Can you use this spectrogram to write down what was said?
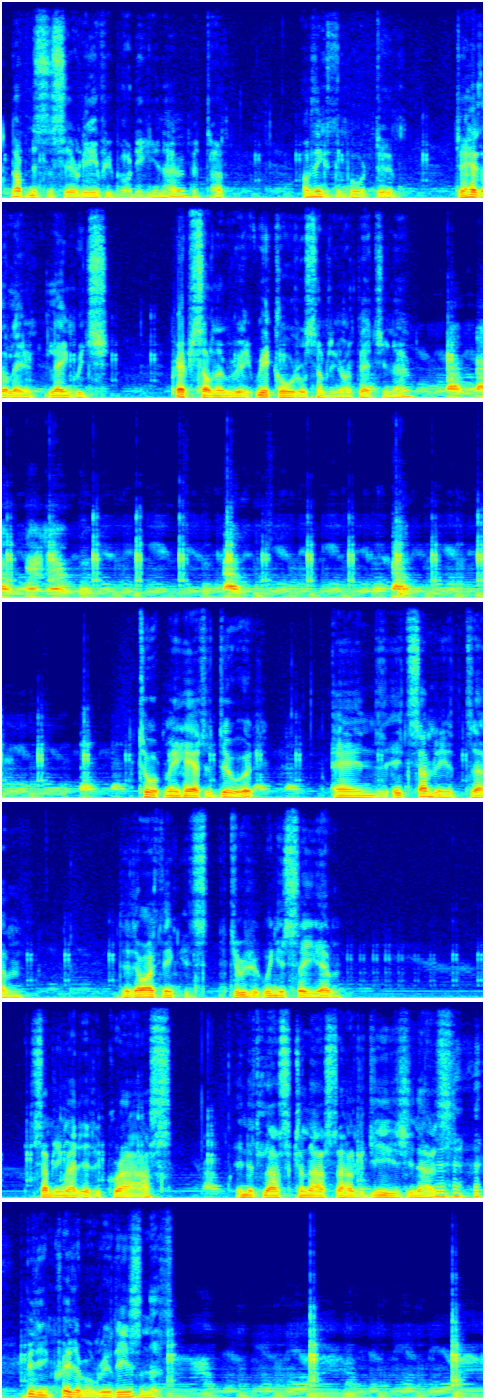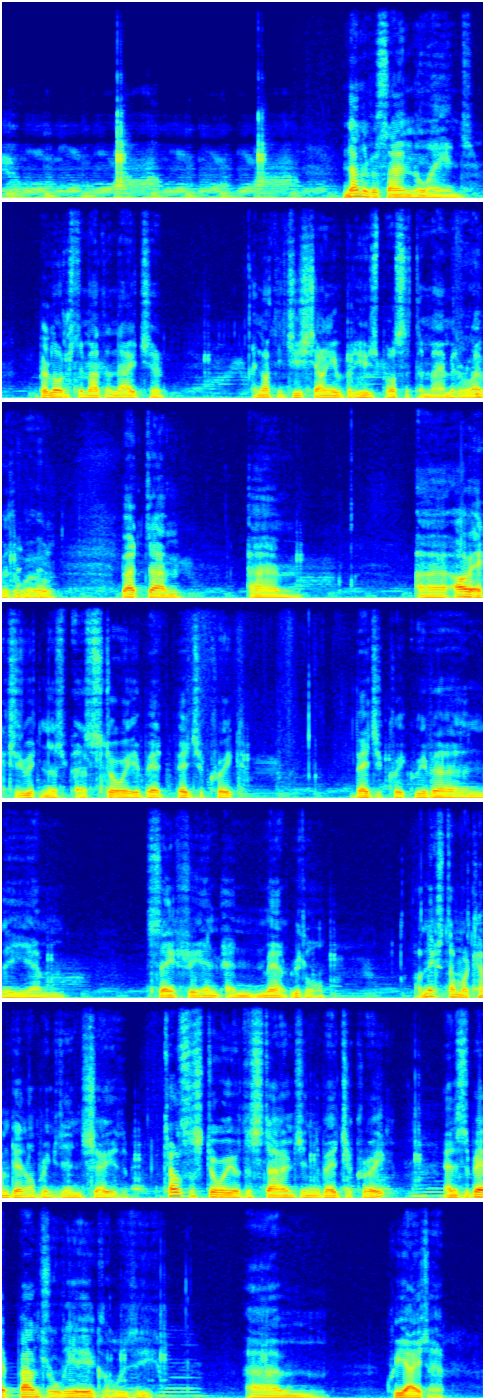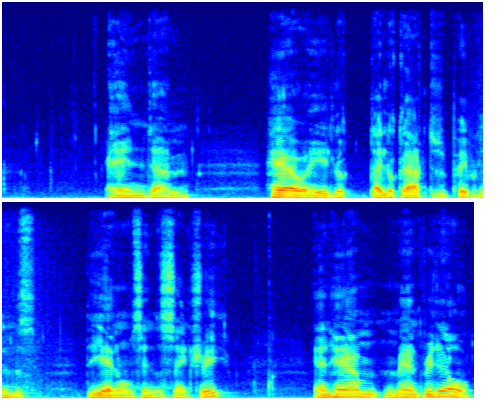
Not necessarily everybody, you know, but I, I think it's important to to have the la- language, perhaps on a re- record or something like that, you know. Taught me how to do it, and it's something that um, that I think is terrific when you see um, something made out of grass and it lasts, can last a hundred years, you know. It's a bit incredible, really, isn't it? None of us own the land. It belongs to Mother Nature. And I think she's showing everybody who's boss at the moment all over the world. But um, um, uh, I've actually written a, a, story about Badger Creek, Badger Creek River and the um, sanctuary and, and Mount Riddell. Well, next time I come down, I'll bring it in and show you. The, it tells the story of the stones in the Badger Creek, and it's about Bunjil the eagle, who's the um, creator, and um, how he look. They look after the people in this, the animals in the sanctuary, and how Mount Riddell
